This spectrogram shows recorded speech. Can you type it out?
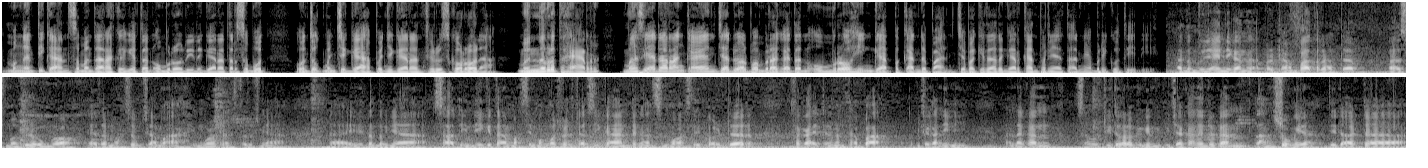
menghentikan sementara kegiatan umroh di negara tersebut untuk mencegah penyegaran virus corona. Menurut Her, masih ada rangkaian jadwal pemberangkatan umroh hingga pekan depan. Coba kita dengarkan pernyataannya berikut ini. Nah, tentunya ini kan berdampak terhadap uh, semua biro umroh, ya termasuk jamaah umroh dan seterusnya. Nah, ini tentunya saat ini kita masih mengkonsolidasikan dengan semua stakeholder terkait dengan dampak kebijakan ini karena kan Saudi itu kalau bikin kebijakan itu kan langsung ya tidak ada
